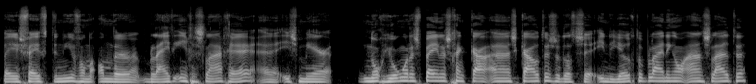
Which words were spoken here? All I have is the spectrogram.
PSV heeft in ieder geval een ander beleid ingeslagen. Hè? Eh, is meer nog jongere spelers gaan eh, scouten, zodat ze in de jeugdopleiding al aansluiten.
